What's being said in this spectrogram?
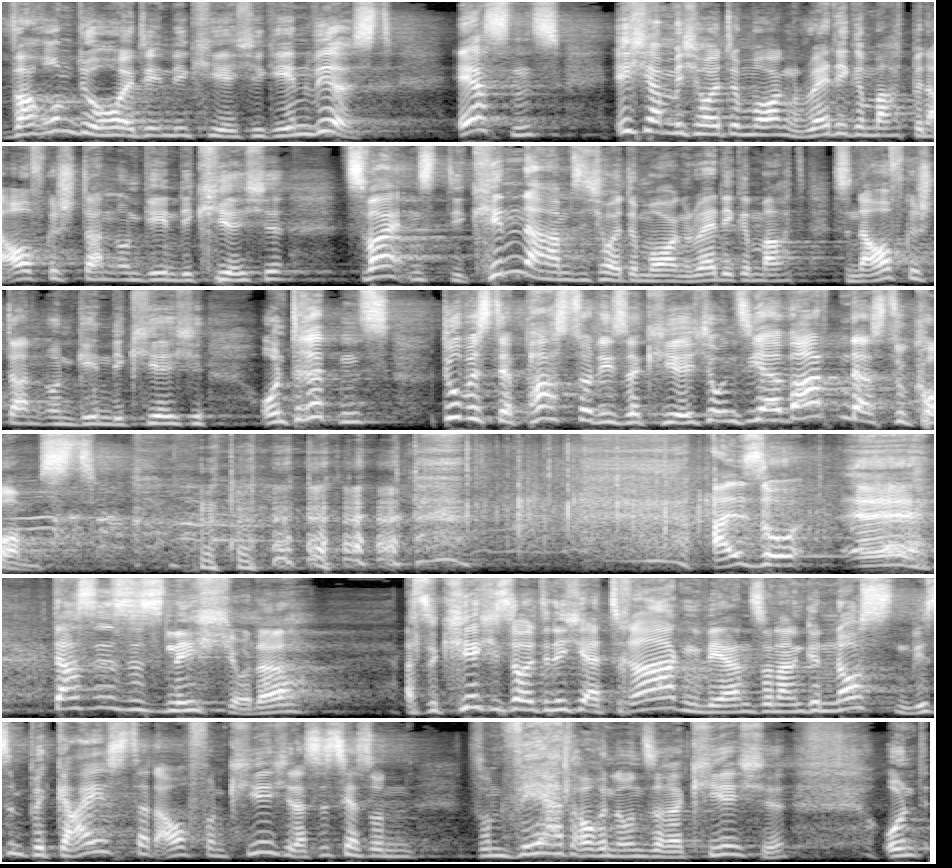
warum du heute in die Kirche gehen wirst. Erstens, ich habe mich heute Morgen ready gemacht, bin aufgestanden und gehe in die Kirche. Zweitens, die Kinder haben sich heute Morgen ready gemacht, sind aufgestanden und gehen in die Kirche. Und drittens, du bist der Pastor dieser Kirche und sie erwarten, dass du kommst. also, äh, das ist es nicht, oder? Also Kirche sollte nicht ertragen werden, sondern genossen. Wir sind begeistert auch von Kirche. Das ist ja so ein, so ein Wert auch in unserer Kirche. Und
